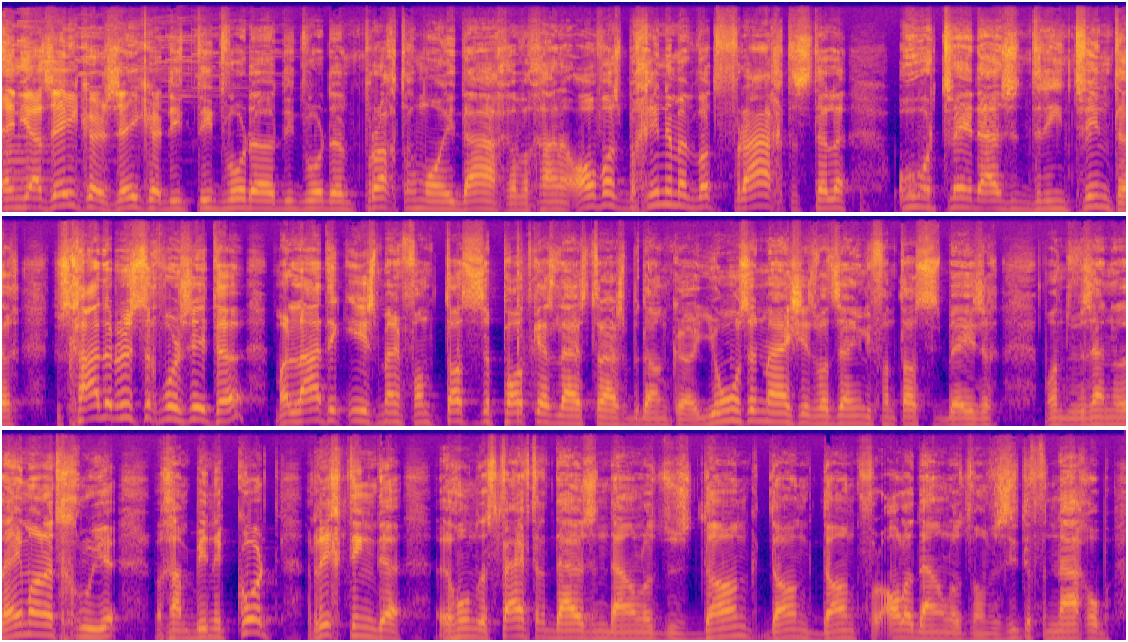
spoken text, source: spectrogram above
En ja, zeker, zeker. Dit, dit, worden, dit worden prachtig mooie dagen. We gaan alvast beginnen met wat vragen te stellen over 2023. Dus ga er rustig voor zitten. Maar laat ik eerst mijn fantastische podcastluisteraars bedanken. Jongens en meisjes, wat zijn jullie fantastisch bezig. Want we zijn alleen maar aan het groeien. We gaan binnenkort richting de 150.000 eh, downloads. Dus dank, dank, dank voor alle downloads. Want we zitten vandaag op 146.250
